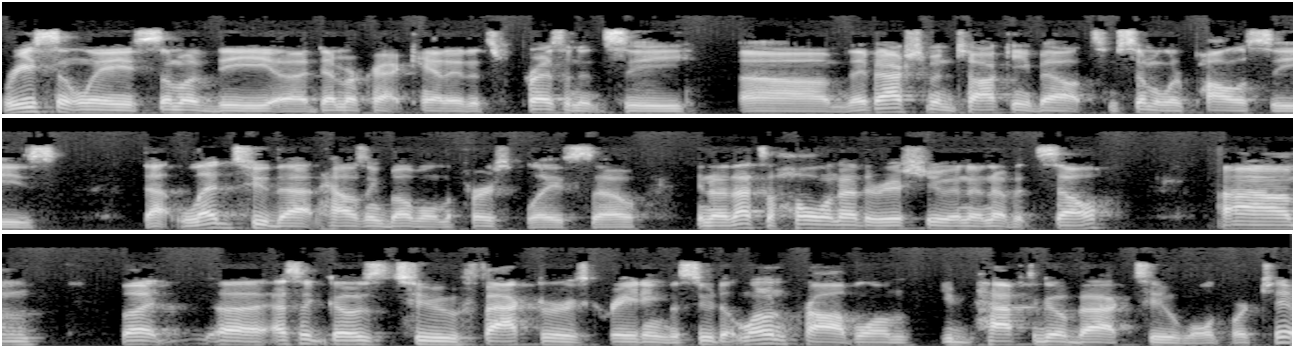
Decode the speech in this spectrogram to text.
Recently, some of the uh, Democrat candidates for presidency um, they've actually been talking about some similar policies that led to that housing bubble in the first place. So you know, that's a whole another issue in and of itself. Um, but uh, as it goes to factors creating the student loan problem, you'd have to go back to World War II.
